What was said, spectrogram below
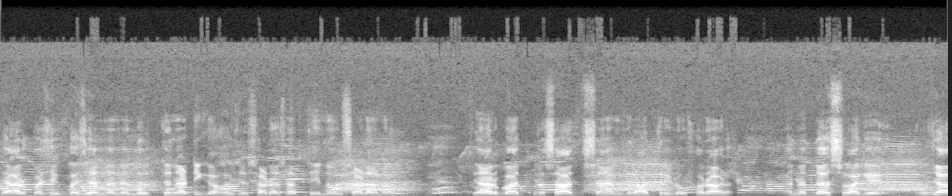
ત્યાર પછી ભજન અને નૃત્ય નાટિકા હોય છે. સાડા સાતથી નવ, સાડા નવ. ત્યારબાદ પ્રસાદ સાયમ રાત્રિનો ફરાળ અને દસ વાગે પૂજા,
